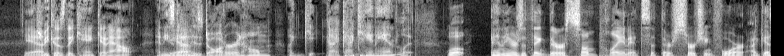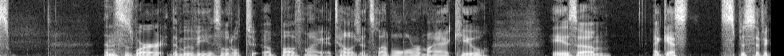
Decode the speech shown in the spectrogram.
yeah, because they can't get out, and he's Yeah. got his daughter at home. Like, get, I, I can't handle it. Well, and here's the thing: there are some planets that they're searching for. I guess, and this is where the movie is a little too above my intelligence level or my IQ. Is um, I guess specific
